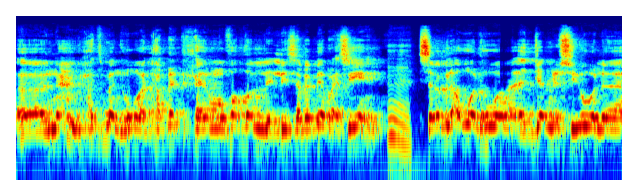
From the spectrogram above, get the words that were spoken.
آه نعم حتما هو الحقيقة خيار مفضل لسببين رئيسيين. السبب الأول هو جمع سيولة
